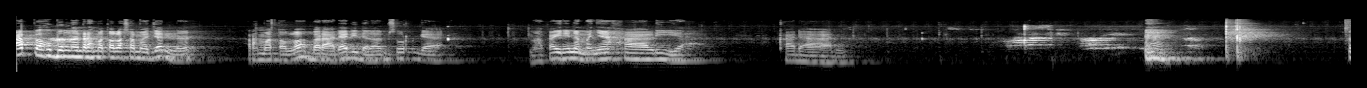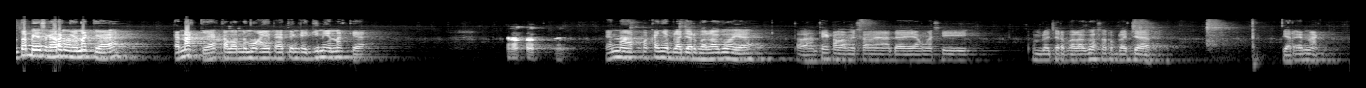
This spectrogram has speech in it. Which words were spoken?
Apa hubungan rahmat Allah sama jannah? Rahmat Allah berada di dalam surga. Maka ini namanya haliyah. Keadaan. Tapi ya sekarang enak ya. Enak ya kalau nemu ayat-ayat yang kayak gini enak ya. Enak kan? Enak, makanya belajar balagoh ya. Tuh, nanti kalau misalnya ada yang masih belum belajar balagoh, suruh belajar. Biar enak.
